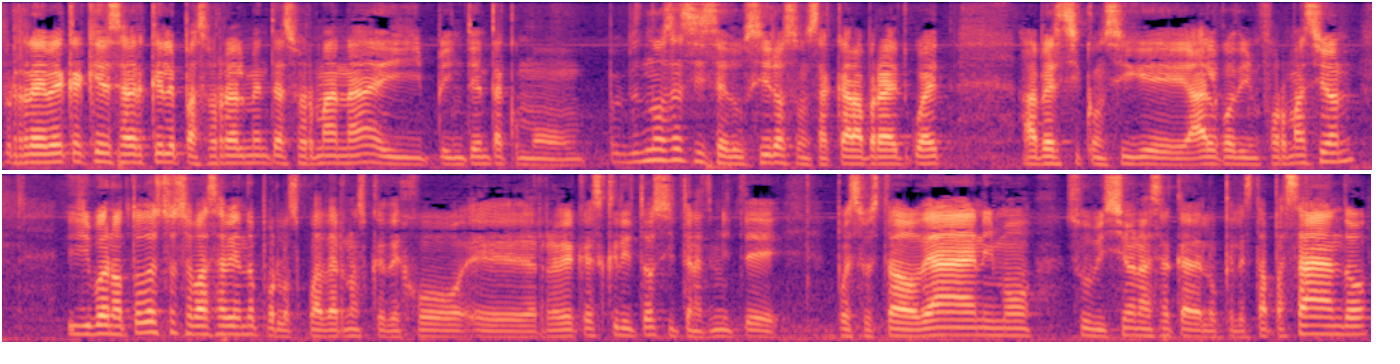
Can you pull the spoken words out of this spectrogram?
Rebeca quiere saber qué le pasó realmente a su hermana y intenta como, pues, no sé si seducir o sonsacar a Bright White a ver si consigue algo de información. Y bueno, todo esto se va sabiendo por los cuadernos que dejó eh, Rebeca escritos y transmite pues su estado de ánimo, su visión acerca de lo que le está pasando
